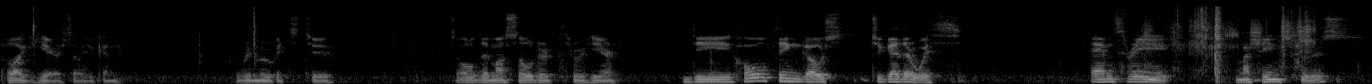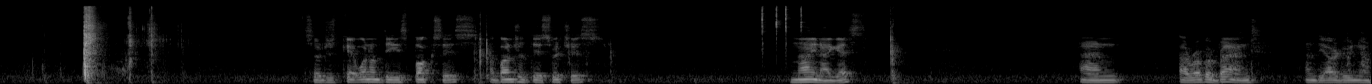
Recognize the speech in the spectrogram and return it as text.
plug here so you can remove it too. So all of them are soldered through here. The whole thing goes together with M3 machine screws. So just get one of these boxes, a bunch of these switches, nine I guess, and a rubber band and the Arduino.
